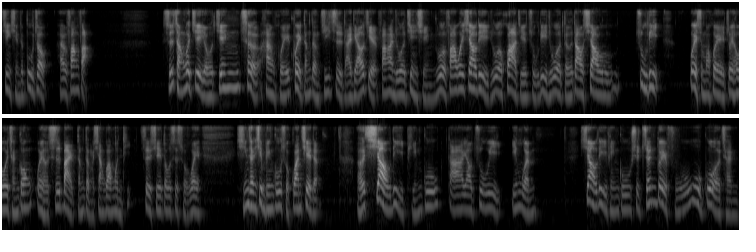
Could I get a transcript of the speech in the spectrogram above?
进行的步骤还有方法，时常会借由监测和回馈等等机制来了解方案如何进行，如何发挥效力，如何化解阻力，如何得到效。助力为什么会最后会成功？为何失败？等等相关问题，这些都是所谓形成性评估所关切的。而效力评估，大家要注意英文。效力评估是针对服务过程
